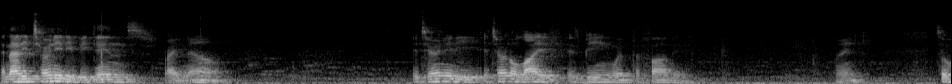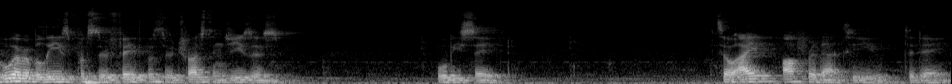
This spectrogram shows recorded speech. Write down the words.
And that eternity begins right now. Eternity, eternal life is being with the Father. Right? So whoever believes, puts their faith, puts their trust in Jesus, will be saved. So I offer that to you today.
